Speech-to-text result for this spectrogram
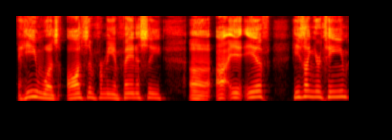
he was awesome for me in fantasy. Uh, I, if he's on your team,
